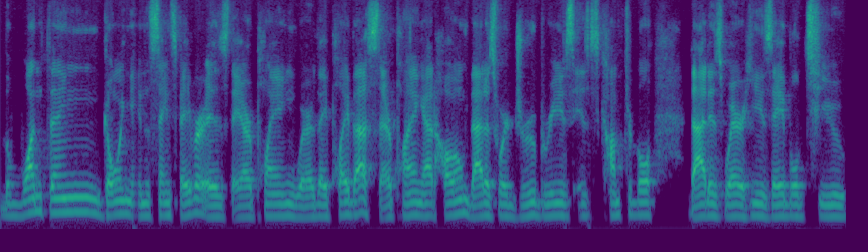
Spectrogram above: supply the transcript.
the one thing going in the Saints' favor is they are playing where they play best. They're playing at home. That is where Drew Brees is comfortable. That is where he is able to,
